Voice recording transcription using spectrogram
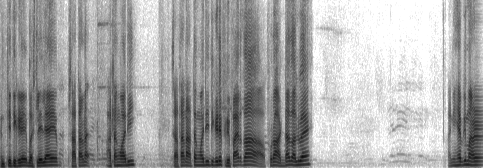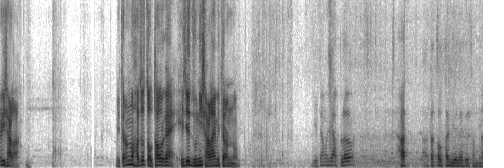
आणि ते तिकडे बसलेले आहे सात आठ आतंकवादी. सात आठ आतंकवादी तिकडे फ्री फायरचा पुरा अड्डा चालू आहे. आणि ही आपली मराठी शाळा. मित्रांनो हा जो चौथा वर्ग आहे हे जे जुनी शाळा आहे मित्रांनो. याच्यामध्ये आपलं हात आता चौथा लिहिलेला आहे ते समजा.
